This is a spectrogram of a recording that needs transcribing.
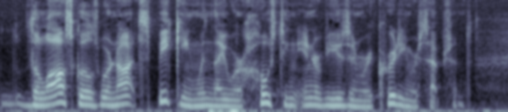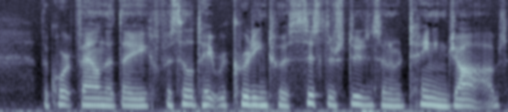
the law schools, were not speaking when they were hosting interviews and recruiting receptions. The court found that they facilitate recruiting to assist their students in obtaining jobs,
